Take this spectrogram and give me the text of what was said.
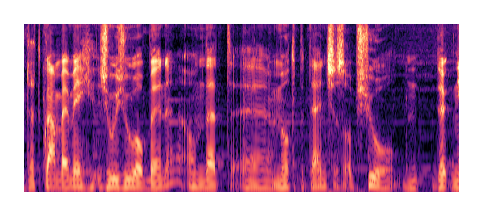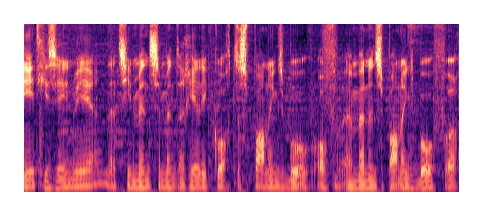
dat kwam bij mij sowieso al binnen, omdat eh multipotentials op school dat niet gezien weer. Dat zien mensen met een redelijk korte spanningsboog of eh, met een spanningsboog voor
